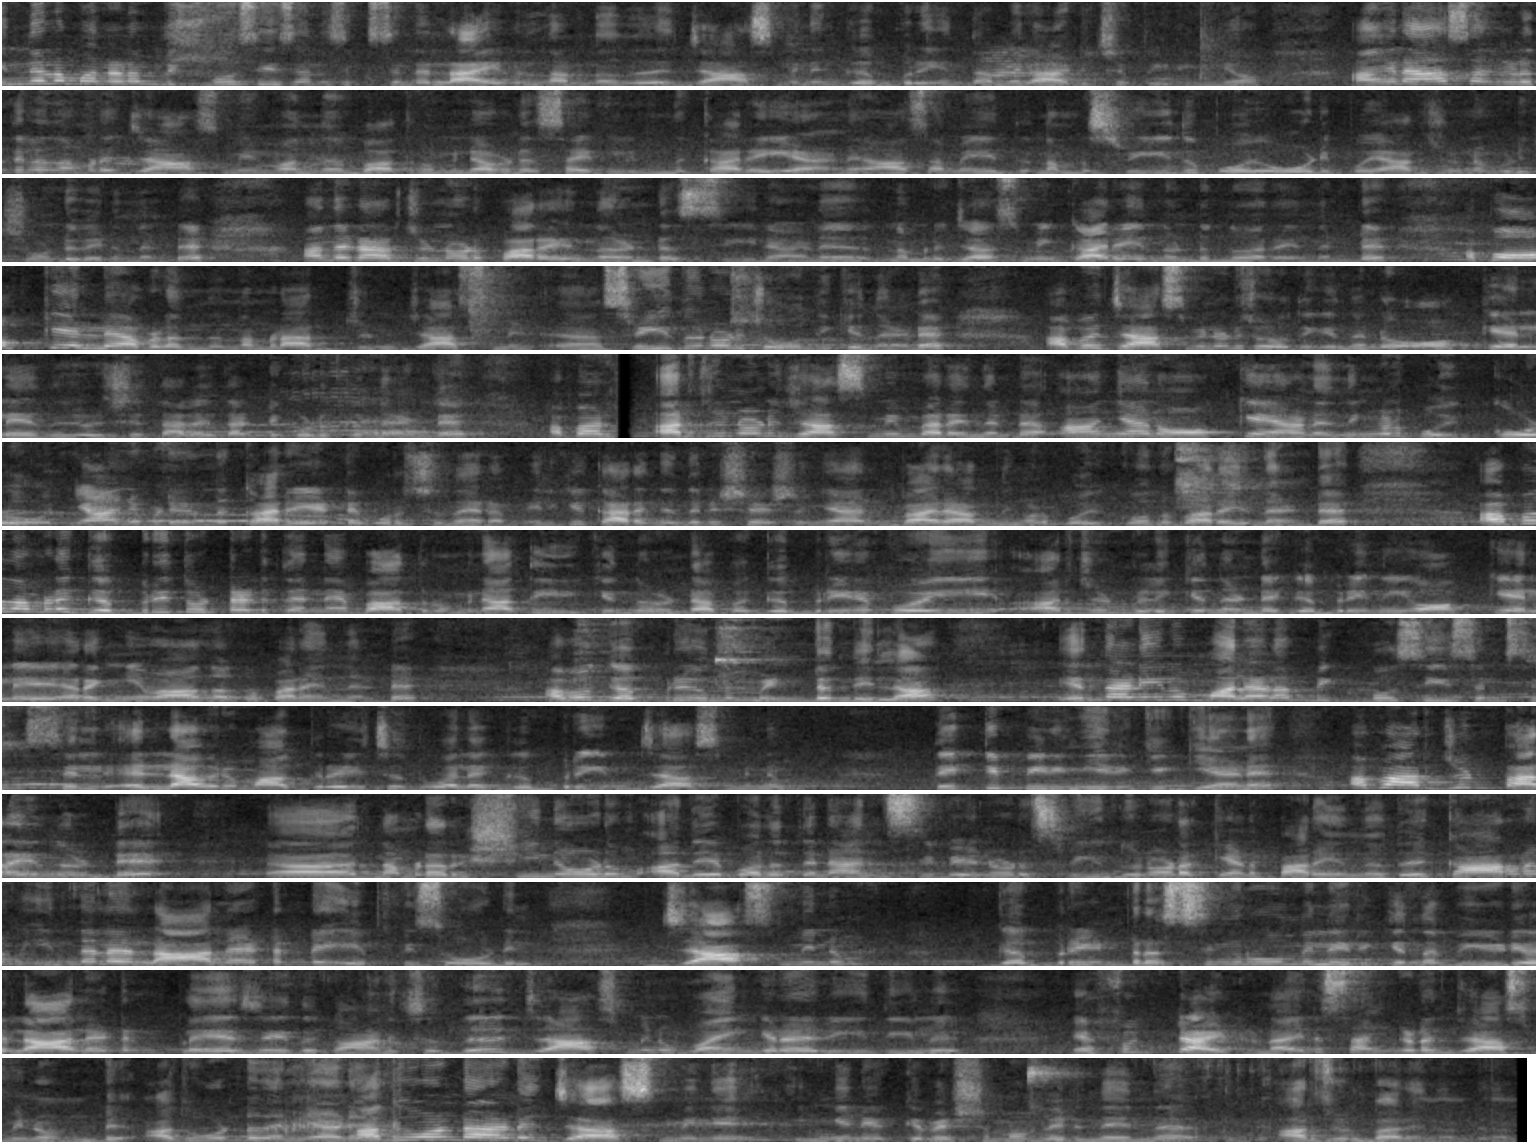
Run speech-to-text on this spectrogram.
ഇന്നലെ Malayalam big boss season സിക്സിന്റെ ലൈവിൽ നടന്നത് ജാസ്മിനും ഗബ്രിയും തമ്മിൽ അടിച്ചു പിരിഞ്ഞു. അങ്ങനെ ആ സങ്കടത്തിൽ നമ്മുടെ ജാസ്മിൻ വന്ന് ബാത്റൂമിന്റെ അവിടെ സൈഡിൽ ഇരുന്ന് കരയാണ്. ആ സമയത്ത് നമ്മൾ ശ്രീതു പോയി ഓടിപ്പോയി അർജുനെ വിളിച്ചുകൊണ്ട് വരുന്നുണ്ട്. എന്നിട്ട് അർജുനോട് പറയുന്നുണ്ട് സീനാണ് നമ്മുടെ ജാസ്മിൻ കരയുന്നുണ്ടെന്ന് പറയുന്നുണ്ട്. അപ്പോൾ ഓക്കെ അല്ലേ അവളെന്ന് നമ്മുടെ അർജുൻ ജാസ്മിൻ ശ്രീതുവിനോട് ചോദിക്കുന്നുണ്ട്. അപ്പോൾ ജാസ്മിനോട് ചോദിക്കുന്നുണ്ട് ഓക്കെ അല്ലേ? എന്ന് ചോദിച്ച് തല തട്ടി കൊടുക്കുന്നുണ്ട് അപ്പോൾ അർജുനോട് ജാസ്മിൻ പറയുന്നുണ്ട് ആ ഞാൻ ഓക്കെയാണ് നിങ്ങൾ പൊയ്ക്കോളൂ. ഞാൻ ഇവിടെ ഇരുന്ന് കരയട്ടെ കുറച്ച് നേരം. എനിക്ക് കരഞ്ഞതിന് ശേഷം ഞാൻ വരാം. നിങ്ങൾ പൊയ്ക്കോ എന്ന് പറയുന്നുണ്ട്. അപ്പോൾ നമ്മുടെ ഗബ്രി തൊട്ടടുത്ത് തന്നെ ബാത്റൂമിനകത്ത് ഇരിക്കുന്നുണ്ട്. അപ്പോൾ ഗബ്രീനെ പോയി അർജുൻ വിളിക്കുന്നുണ്ട്. ഗബ്രി നീ ഓക്കെ അല്ലേ? ഇറങ്ങി വാ എന്നൊക്കെ പറയുന്നുണ്ട്. അപ്പോൾ ഗബ്രി ഒന്നും മിണ്ടുന്നില്ല. എന്താണെങ്കിലും മലയാളം ബിഗ് ബോസ് സീസൺ സിക്സിൽ എല്ലാവരും ആഗ്രഹിച്ചതുപോലെ ഗബ്രിയും ജാസ്മിനും തെറ്റി പിരിഞ്ഞിരിക്കുകയാണ് അപ്പോൾ അർജുൻ പറയുന്നുണ്ട് നമ്മുടെ ഋഷിനോടും അതേപോലെ തന്നെ അൻസിബേനോടും ശ്രീധുനോടൊക്കെയാണ് പറയുന്നത്. കാരണം ഇന്നലെ ലാലേട്ടന്റെ എപ്പിസോഡിൽ ജാസ്മിനും ഗബ്രീൻ ഡ്രസ്സിംഗ് റൂമിൽ ഇരിക്കുന്ന വീഡിയോ ലാലേട്ടൻ പ്ലേ ചെയ്ത് കാണിച്ചത് ജാസ്മിന് ഭയങ്കര രീതിയിൽ എഫക്റ്റ് ആയിട്ടുണ്ട്. അതിന് സങ്കടം ജാസ്മിനുണ്ട്. അതുകൊണ്ട് തന്നെയാണ് അതുകൊണ്ടാണ് ജാസ്മിന് ഇങ്ങനെയൊക്കെ വിഷമം വരുന്നതെന്ന് അർജുൻ പറയുന്നുണ്ട്.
